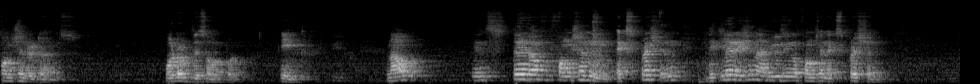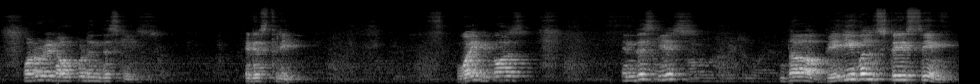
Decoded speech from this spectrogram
function returns. What would this output? 8. Now, instead of a function expression, declaration, I am using a function expression. What would it output in this case? It is 3. Why? Because in this case, the variable stays same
